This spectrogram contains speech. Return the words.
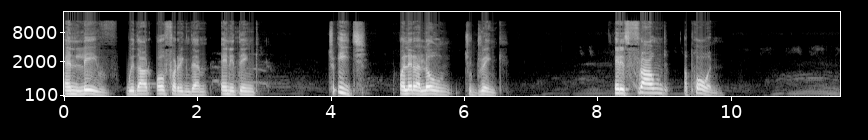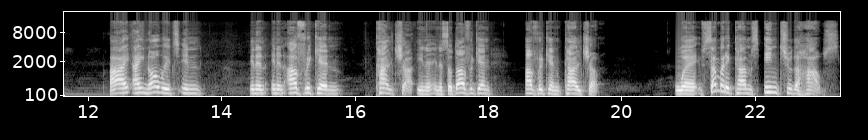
and leave without offering them anything to eat or let alone to drink. It is frowned upon. I, I know it in, in, an, in an African culture, in a, in a South African African culture, where if somebody comes into the house,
